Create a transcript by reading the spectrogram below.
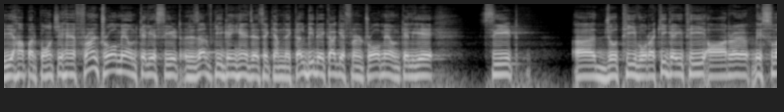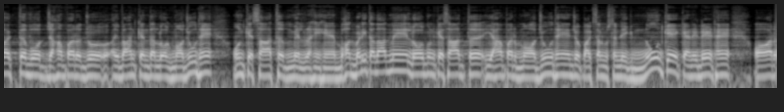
यहाँ पर पहुँचे हैं। फ्रंट रो में उनके लिए सीट रिज़र्व की गई हैं। जैसे कि हमने कल भी देखा कि फ्रंट रो में उनके लिए सीट जो थी वो रखी गई थी और इस वक्त वो जहाँ पर जो ईवान के अंदर लोग मौजूद हैं, उनके साथ मिल रहे हैं। बहुत बड़ी तादाद में लोग उनके साथ यहाँ पर मौजूद हैं, जो पाकिस्तान मुस्लिम लीग नून के कैंडिडेट हैं और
